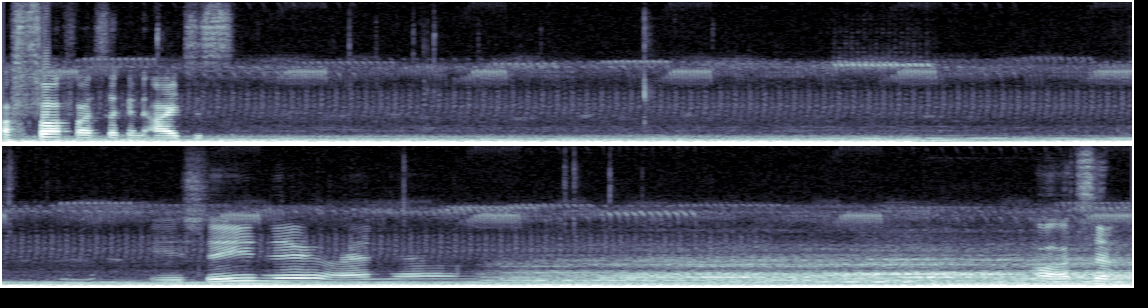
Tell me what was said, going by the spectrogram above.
Oh, I thought for a second I just You see there and now Oh, it's him.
